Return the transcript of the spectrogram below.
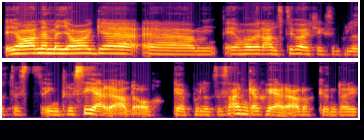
ja nej, men jag, eh, jag har väl alltid varit liksom politiskt intresserad och eh, politiskt engagerad och under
